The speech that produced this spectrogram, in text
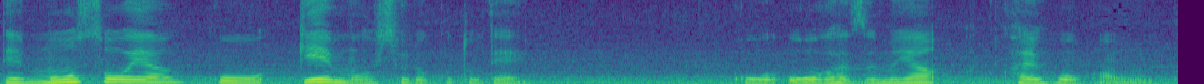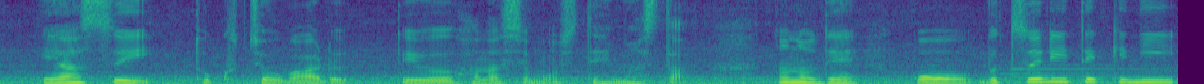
で妄想やこうゲームをすることでこうオーガズムや開放感を得やすい特徴があるっていう話もしていました。なのでこう物理的に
